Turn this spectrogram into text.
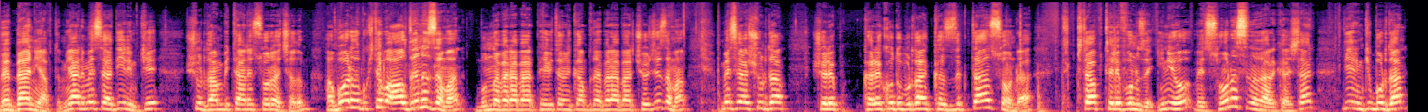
ve ben yaptım. Yani mesela diyelim ki şuradan bir tane soru açalım. Ha bu arada bu kitabı aldığınız zaman bununla beraber P vitamini kampında beraber çözeceğiz ama mesela şurada şöyle kare kodu buradan kazıdıktan sonra kitap telefonunuza iniyor ve sonrasında da arkadaşlar diyelim ki buradan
